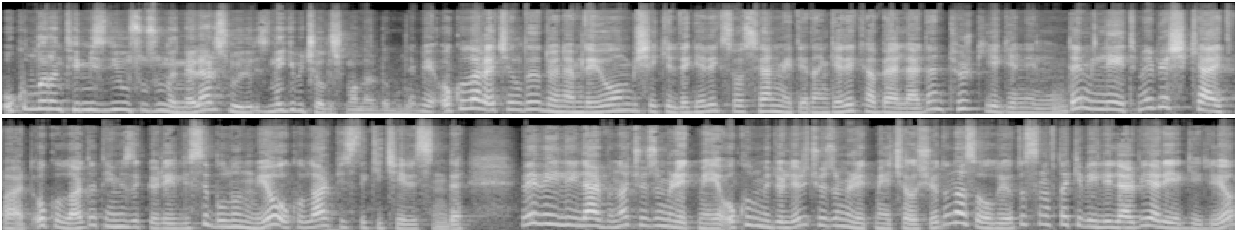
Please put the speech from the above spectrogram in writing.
Okulların temizliği hususunda neler söyleriz? Ne gibi çalışmalarda bulunur? Tabii okullar açıldığı dönemde yoğun bir şekilde gerek sosyal medyadan gerek haberlerden Türkiye genelinde milli eğitime bir şikayet vardı. Okullarda temizlik görevlisi bulunmuyor. Okullar pislik içerisinde. Ve veliler buna çözüm üretmeye, okul müdürleri çözüm üretmeye çalışıyordu. Nasıl oluyordu? Sınıftaki veliler bir araya geliyor.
